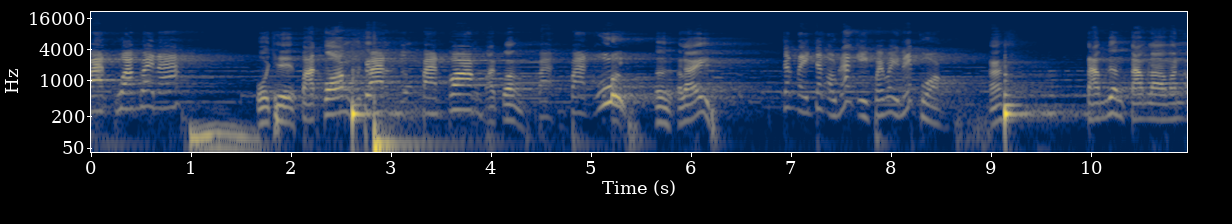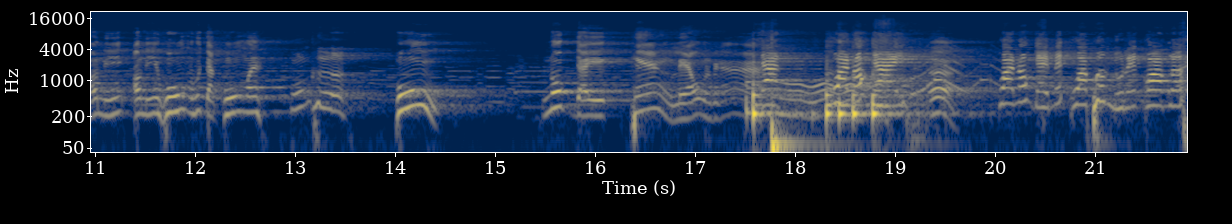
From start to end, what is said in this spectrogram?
ปาดกวางด้วยนะ โอเค ปาดกวางไม่ใช่ปาดปาดกวางปาดกวางปาด ปาดอุ้ยเอออะไรจังไหนจังเอานักเอกไปไว้ในกวางอะตามเรื่องตามราวมันเอาหนีเอาหนีหุงรู้จักหุงไหมหุงคือหุงนกใหญ่แห้งแล้วมันเป็นอ่าจันกลัว่านกใหญ่เออกลัว่านกใหญ่ไม่กลัวพึ่งอยู่ในกองเลย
